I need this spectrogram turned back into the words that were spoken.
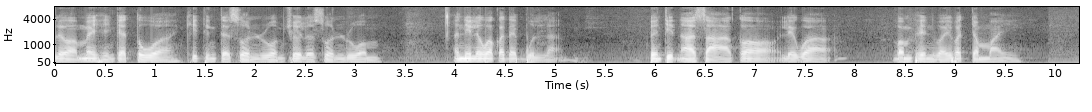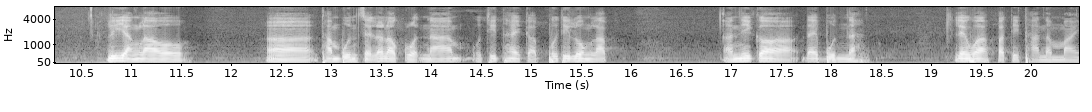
เรียกว่าไม่เห็นแก่ตัว คิดถึงแต่ส่วนรวม ช่วยเหลือส่วนรวม อันนี้เรียกว่าก็ได้บุญละ เป็นจิตอาสาก็เรียกว่าบำเพ็ญไว้วัดจำไม่หรืออย่างเราทำบุญเสร็จแล้วเรากรวดน้ำอุทิศให้กับผู้ที่ล่วงลับ อันนี้ก็ได้บุญนะ เรียกว่าปฏิทานนามัย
